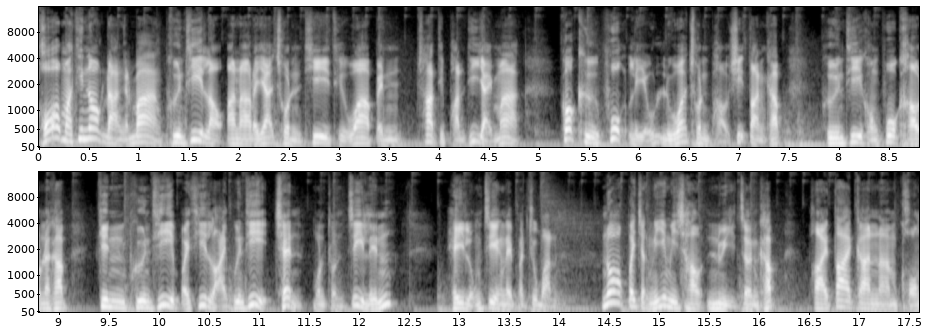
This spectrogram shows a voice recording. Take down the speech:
ขอออกมาที่นอกด่างกันบ้าง พื้นที่เหล่าอานารยชนที่ถือว่าเป็นชาติพันธุ์ที่ใหญ่มาก ก็คือพวกเหลียวหรือว่าชนเผ่าชิตันครับ พื้นที่ของพวกเขานะครับ กินพื้นที่ไปที่หลายพื้นที่ เช่นมณฑลจี้หลินเฮหลงเจียงในปัจจุบัน นอกไปจากนี้ยังมีชาวหนุ่ยเจินครับ ภายใต้การนามของ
